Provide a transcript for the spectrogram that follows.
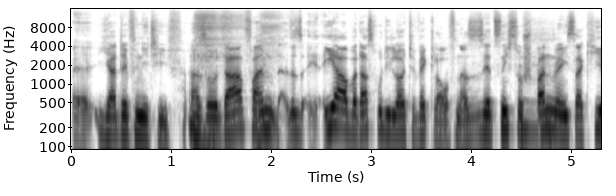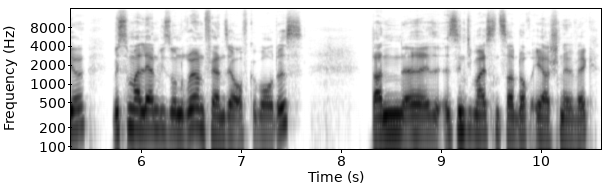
Äh, ja, definitiv. Also da vor allem, ist eher aber das, wo die Leute weglaufen. Also es ist jetzt nicht so spannend, wenn ich sage, hier, willst du mal lernen, wie so ein Röhrenfernseher aufgebaut ist? Dann äh, sind die meistens dann doch eher schnell weg.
